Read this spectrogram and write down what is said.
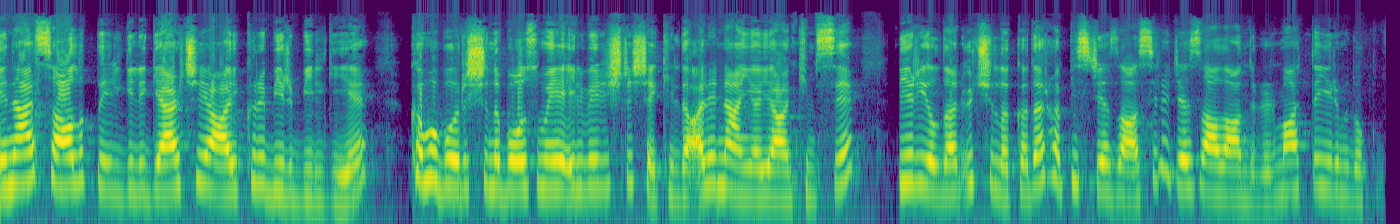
genel sağlıkla ilgili gerçeğe aykırı bir bilgiyi, kamu barışını bozmaya elverişli şekilde alenen yayan kimse bir yıldan üç yıla kadar hapis cezası ile cezalandırılır. Madde 29.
